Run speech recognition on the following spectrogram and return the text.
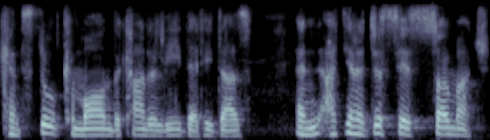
can still command the kind of lead that he does. And, you know, it just says so much.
